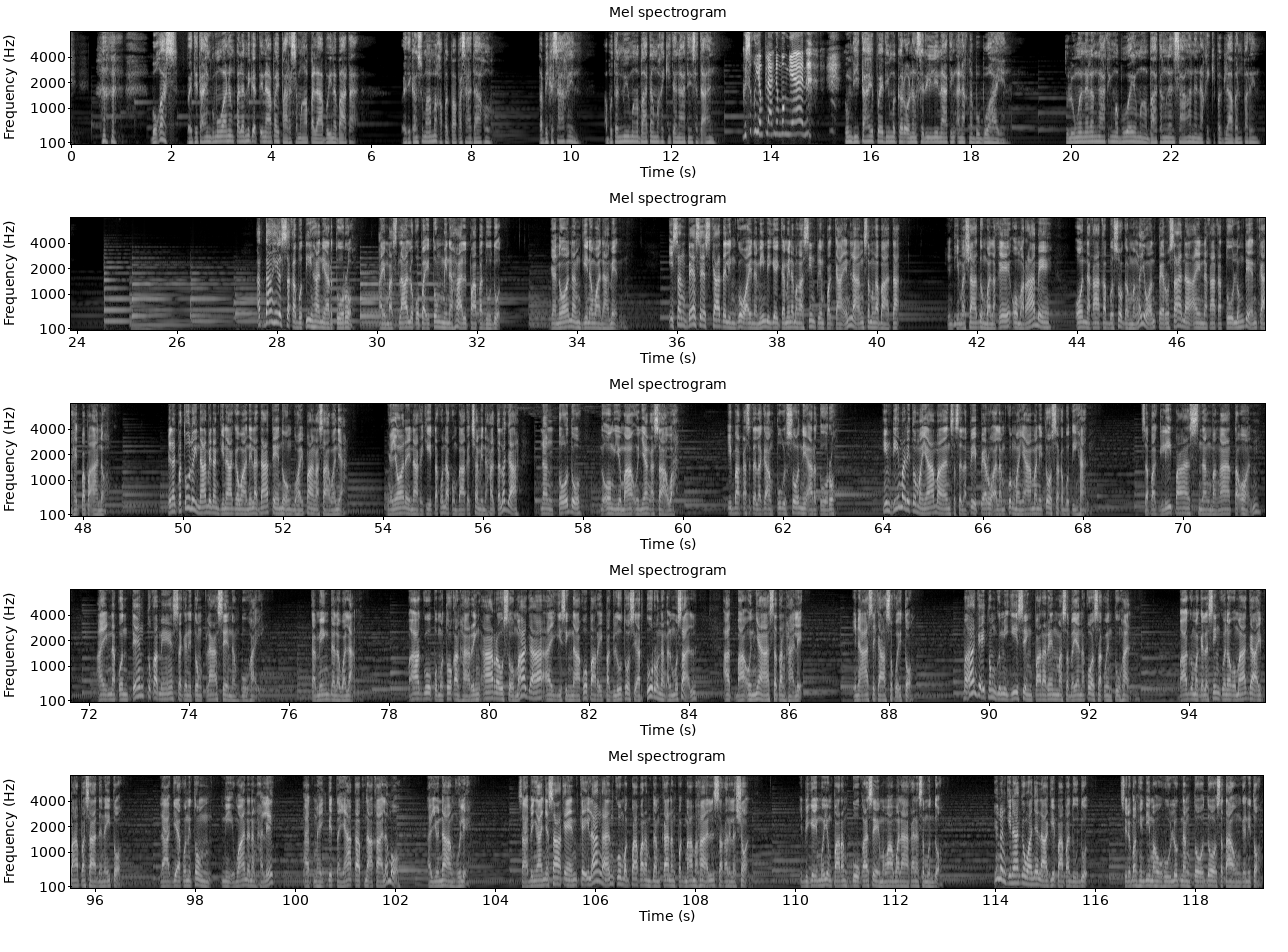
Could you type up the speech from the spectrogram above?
Bukas, pwede tayong gumawa ng palamig at tinapay para sa mga palaboy na bata. Pwede kang sumama kapag papasada ako. Tabi ka sa akin. Abutan mo yung mga batang makikita natin sa daan. Gusto ko yung plano mong yan. Kung di tayo pwedeng magkaroon ng sarili nating anak na bubuhayin, tulungan na lang nating mabuhay ang mga batang lansangan na nakikipaglaban pa rin. At dahil sa kabutihan ni Arturo, ay mas lalo ko pa itong minahal papadudot. Ganon ang ginawa namin. Isang beses kada linggo ay namimigay kami ng mga simpleng pagkain lang sa mga bata. Hindi masyadong malaki o marami o nakakabusog ang mga yon pero sana ay nakakatulong din kahit papaano. Pinagpatuloy namin ang ginagawa nila dati noong buhay pa ang asawa niya. Ngayon ay nakikita ko na kung bakit siya minahal talaga ng todo noong yumao niyang asawa. Iba kasi talaga ang puso ni Arturo. Hindi man ito mayaman sa salapi pero alam kong mayaman ito sa kabutihan. Sa paglipas ng mga taon ay nakontento kami sa ganitong klase ng buhay. Kaming dalawa lang. Bago pumutok ang haring araw sa umaga ay gising na ako para ipagluto si Arturo ng almusal at baon niya sa tanghali. Inaasikaso ko ito. Maaga itong gumigising para rin masabayan ako sa kwentuhan. Bago magalasing ko ng umaga ay papasada na ito. Lagi ako nitong iniiwanan ng halik at mahigpit na yakap na akala mo ay yun na ang huli. Sabi nga niya sa akin, kailangan kung magpaparamdam ka ng pagmamahal sa karelasyon. Ibigay mo yung parang bukas eh mawawala ka na sa mundo. Yun ang ginagawa niya lagi papadudot. Sino bang hindi mahuhulog ng todo sa taong ganito?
